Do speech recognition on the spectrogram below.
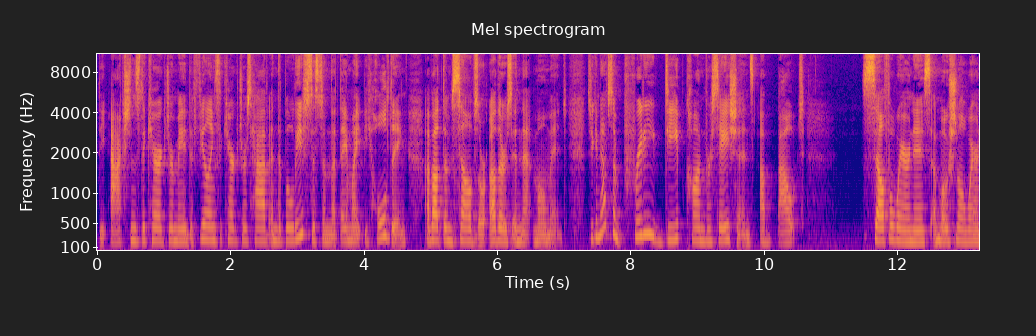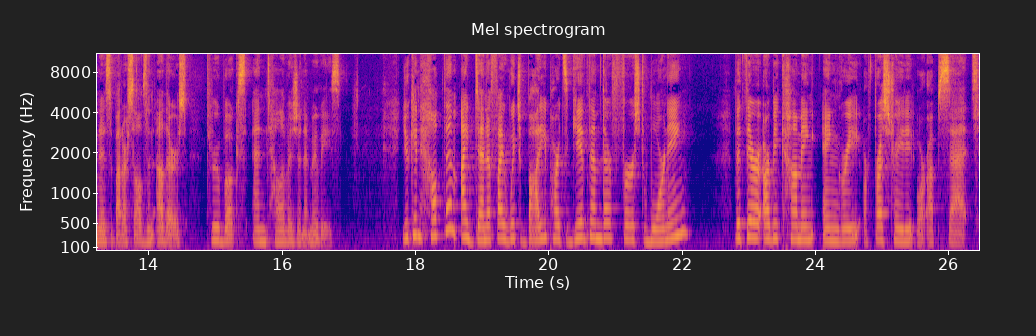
the actions the character made, the feelings the characters have, and the belief system that they might be holding about themselves or others in that moment. So you can have some pretty deep conversations about self awareness, emotional awareness about ourselves and others through books and television and movies. You can help them identify which body parts give them their first warning that they are becoming angry or frustrated or upset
